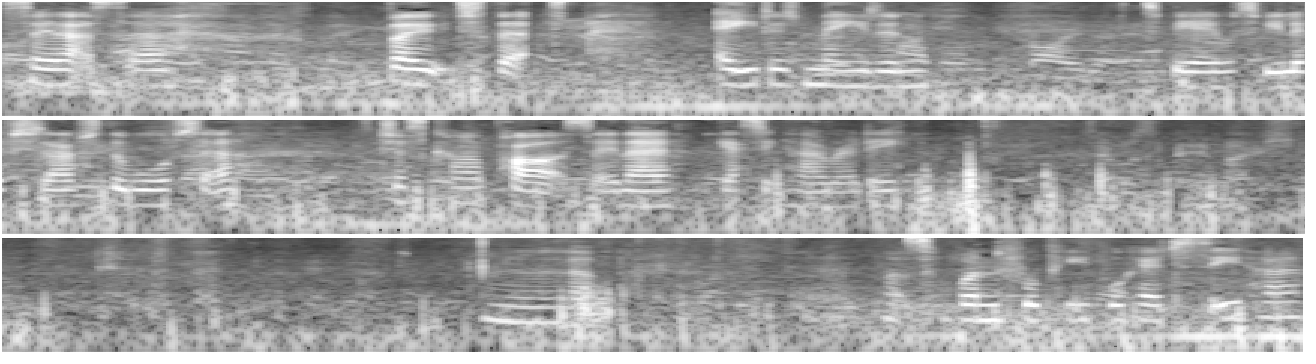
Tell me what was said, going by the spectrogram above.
so that's a boat that aided Maiden to be able to be lifted out of the water. Just come apart, so they're getting her ready. Love. Lots of wonderful people here to see her.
